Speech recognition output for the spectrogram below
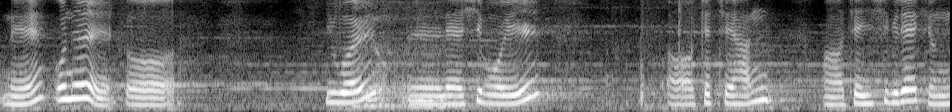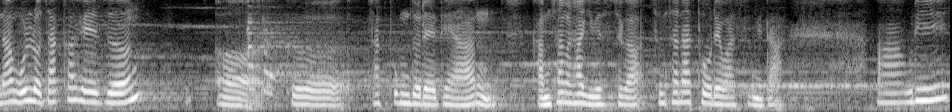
네, 오늘 그 6월 네, 15일 어, 개최한 어, 제21회 경남 원로 작가회전 어, 그 작품들에 대한 감상을 하기 위해서 제가 청산아트홀에 왔습니다. 아, 우리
